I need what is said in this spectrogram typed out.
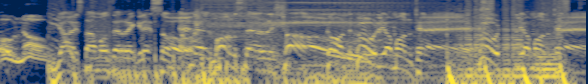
¡Oh no! Ya estamos de regreso en el Monster Show con Julio Monte. Julio Monte.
